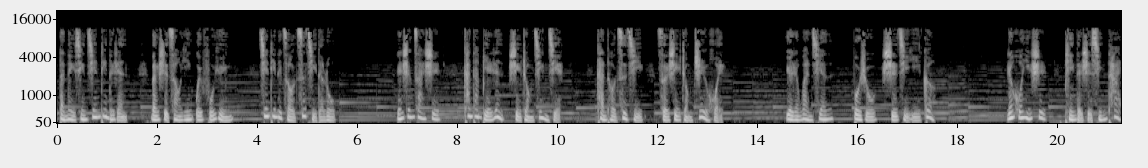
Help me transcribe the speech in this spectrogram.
但内心坚定的人，能使噪音为浮云，坚定的走自己的路。人生在世。看淡别人是一种境界，看透自己则是一种智慧。阅人万千，不如识己一个。人活一世，拼的是心态。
